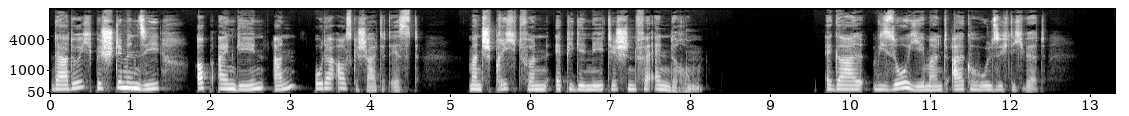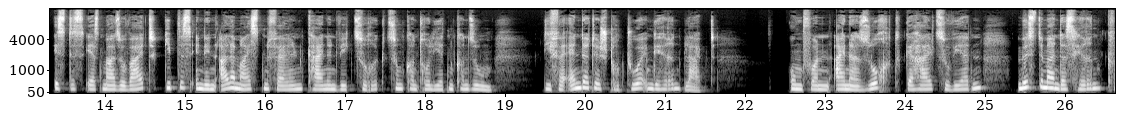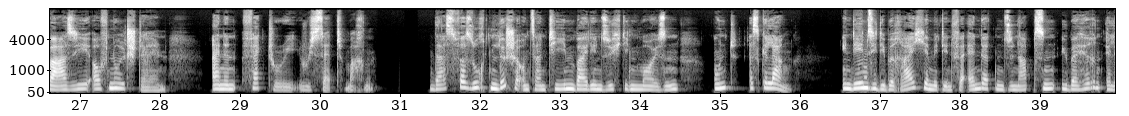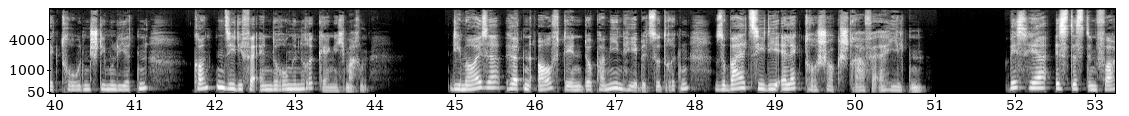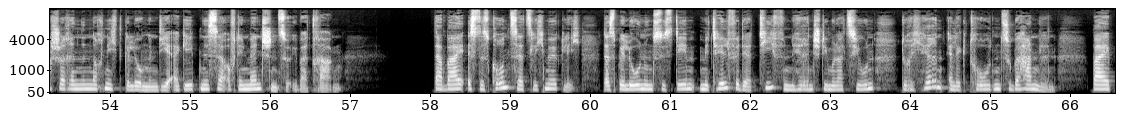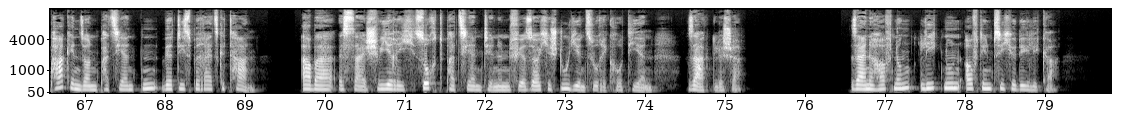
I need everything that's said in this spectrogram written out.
Dadurch bestimmen sie, ob ein Gen an oder ausgeschaltet ist. Man spricht von epigenetischen Veränderungen egal wieso jemand alkoholsüchtig wird. Ist es erstmal soweit, gibt es in den allermeisten Fällen keinen Weg zurück zum kontrollierten Konsum. Die veränderte Struktur im Gehirn bleibt. Um von einer Sucht geheilt zu werden, müsste man das Hirn quasi auf Null stellen, einen Factory Reset machen. Das versuchten Lüscher und sein Team bei den süchtigen Mäusen und es gelang. Indem sie die Bereiche mit den veränderten Synapsen über Hirnelektroden stimulierten, konnten sie die Veränderungen rückgängig machen. Die Mäuse hörten auf, den Dopaminhebel zu drücken, sobald sie die Elektroschockstrafe erhielten. Bisher ist es den Forscherinnen noch nicht gelungen, die Ergebnisse auf den Menschen zu übertragen. Dabei ist es grundsätzlich möglich, das Belohnungssystem mit Hilfe der tiefen Hirnstimulation durch Hirnelektroden zu behandeln, bei Parkinson-Patienten wird dies bereits getan. Aber es sei schwierig, Suchtpatientinnen für solche Studien zu rekrutieren, sagt Lüscher. Seine Hoffnung liegt nun auf den Psychedelika.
